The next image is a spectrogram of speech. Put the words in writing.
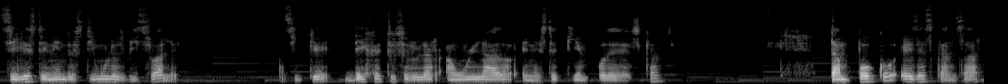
sigues teniendo estímulos visuales. Así que deja tu celular a un lado en este tiempo de descanso. Tampoco es descansar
